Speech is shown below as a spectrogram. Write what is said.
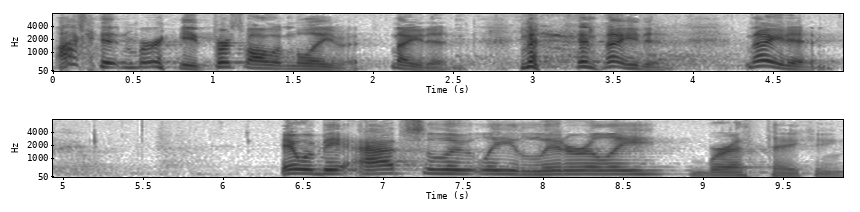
I couldn't breathe. First of all, I wouldn't believe it. No, you didn't. no, you didn't. No, you didn't. It would be absolutely, literally breathtaking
